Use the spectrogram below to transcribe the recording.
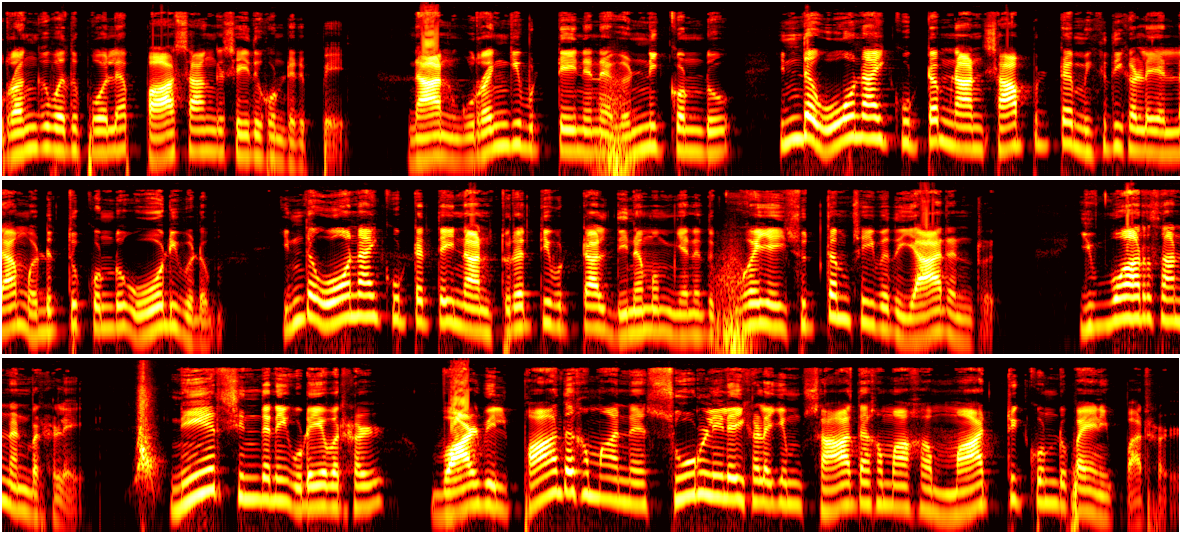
உறங்குவது போல பாசாங்கு செய்து கொண்டிருப்பேன். நான் உறங்கிவிட்டேன் என எண்ணிக்கொண்டு இந்த ஓநாய் கூட்டம் நான் சாப்பிட்ட மிகுதிகளையெல்லாம் எடுத்துக்கொண்டு ஓடிவிடும். இந்த ஓநாய் கூட்டத்தை நான் துரத்திவிட்டால் தினமும் எனது குகையை சுத்தம் செய்வது யாரென்று இவ்வாறு தான் நண்பர்களே நேர் சிந்தனை உடையவர்கள் வாழ்வில் பாதகமான சூழ்நிலைகளையும் சாதகமாக மாற்றிக்கொண்டு பயணிப்பார்கள்.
